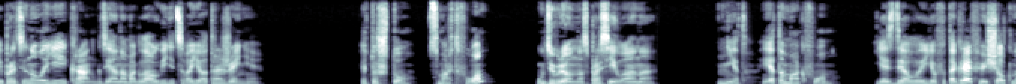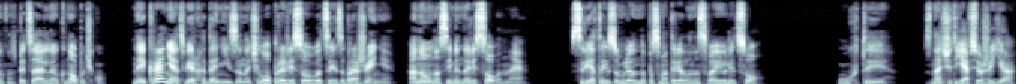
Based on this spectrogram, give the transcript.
и протянула ей экран, где она могла увидеть свое отражение. «Это что, смартфон?» — удивленно спросила она. «Нет, это макфон». Я сделала ее фотографию, щелкнув на специальную кнопочку. На экране от верха до низа начало прорисовываться изображение. Оно у нас именно рисованное. Света изумленно посмотрела на свое лицо. «Ух ты! Значит, я все же я.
